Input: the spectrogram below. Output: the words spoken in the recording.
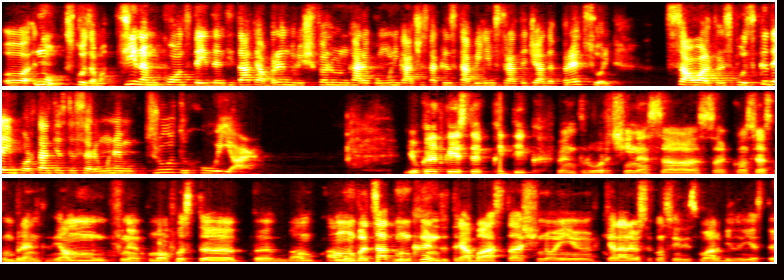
Uh, nu, scuză-mă, ținem cont de identitatea brandului și felul în care comunică acesta când stabilim strategia de prețuri? Sau altfel spus, cât de important este să rămânem true to who we are? Eu cred că este critic pentru oricine să, să construiască un brand. Eu am, fine, cum am fost, uh, uh, am, am învățat mâncând treaba asta și noi chiar am reușit să construim Smart Bill. Este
